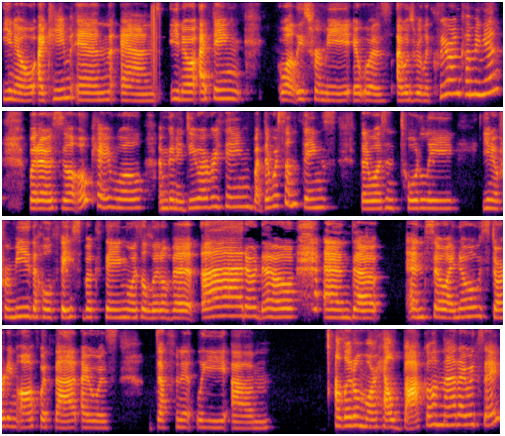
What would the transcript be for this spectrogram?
you know, I came in and you know, I think well, at least for me, it was I was really clear on coming in, but I was still okay, well, I'm going to do everything, but there were some things that wasn't totally you know, for me, the whole Facebook thing was a little bit, I don't know. And uh, and so I know starting off with that, I was definitely um, a little more held back on that, I would say.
